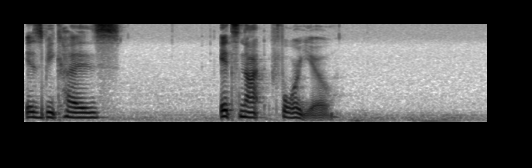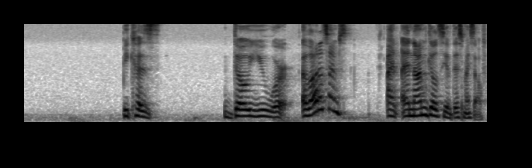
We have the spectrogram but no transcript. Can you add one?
is because it's not for you. Because though you were, a lot of times, and, and, I'm guilty of this myself.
